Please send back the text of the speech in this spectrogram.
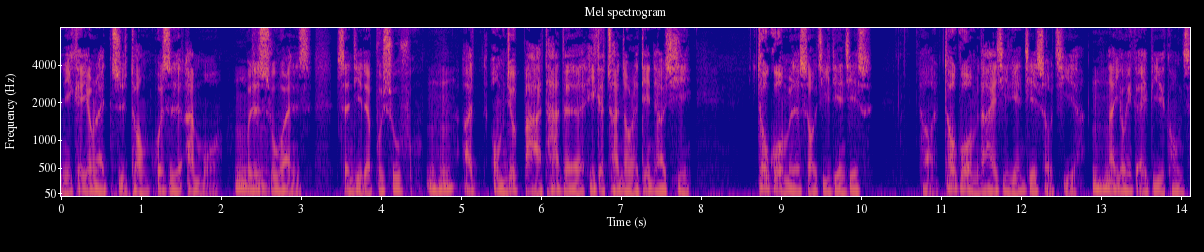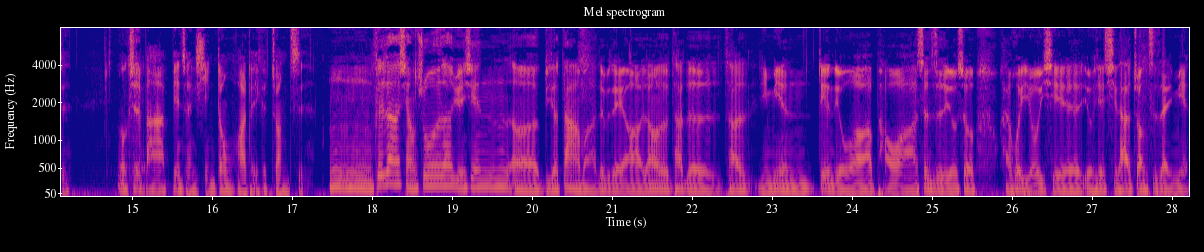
你可以用来止痛或是按摩，嗯，或是舒缓身体的不舒服，嗯哼，啊，我们就把它的一个传统的电疗器，透过我们的手机连接，好，透过我们的 IC 连接手机啊，嗯那用一个 APP 控制，OK，就是把它变成行动化的一个装置。嗯嗯，可是大家想说，它原先呃比较大嘛，对不对啊？然后它的它里面电流啊、跑啊，甚至有时候还会有一些有一些其他装置在里面。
